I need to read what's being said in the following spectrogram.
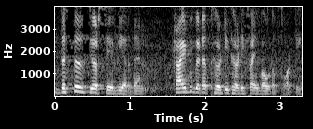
this is your savior then. Try to get a 30 35 out of 40.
